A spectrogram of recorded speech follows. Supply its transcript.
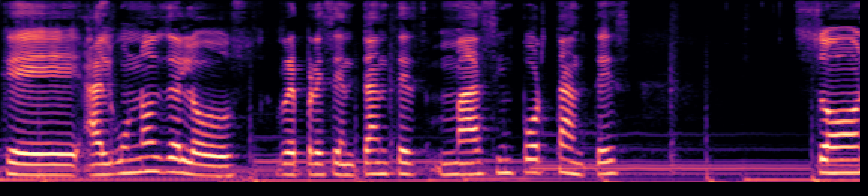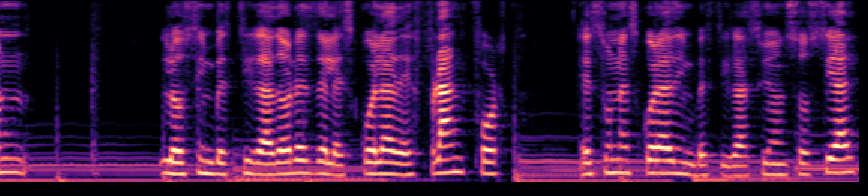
que algunos de los representantes más importantes son los investigadores de la Escuela de Frankfurt. Es una escuela de investigación social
